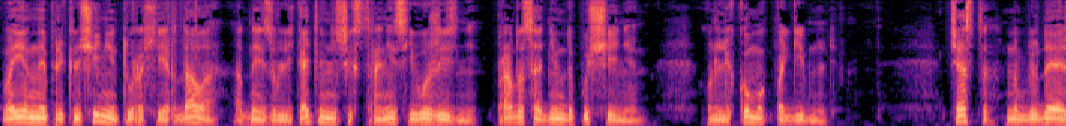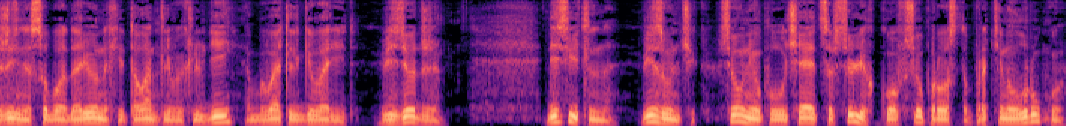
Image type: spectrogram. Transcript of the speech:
Военные приключения Тура Хейердала – одна из увлекательнейших страниц его жизни, правда с одним допущением. Он легко мог погибнуть. Часто, наблюдая жизнь особо одаренных и талантливых людей, обыватель говорит «Везет же». Действительно, везунчик. Все у него получается, все легко, все просто. Протянул руку,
